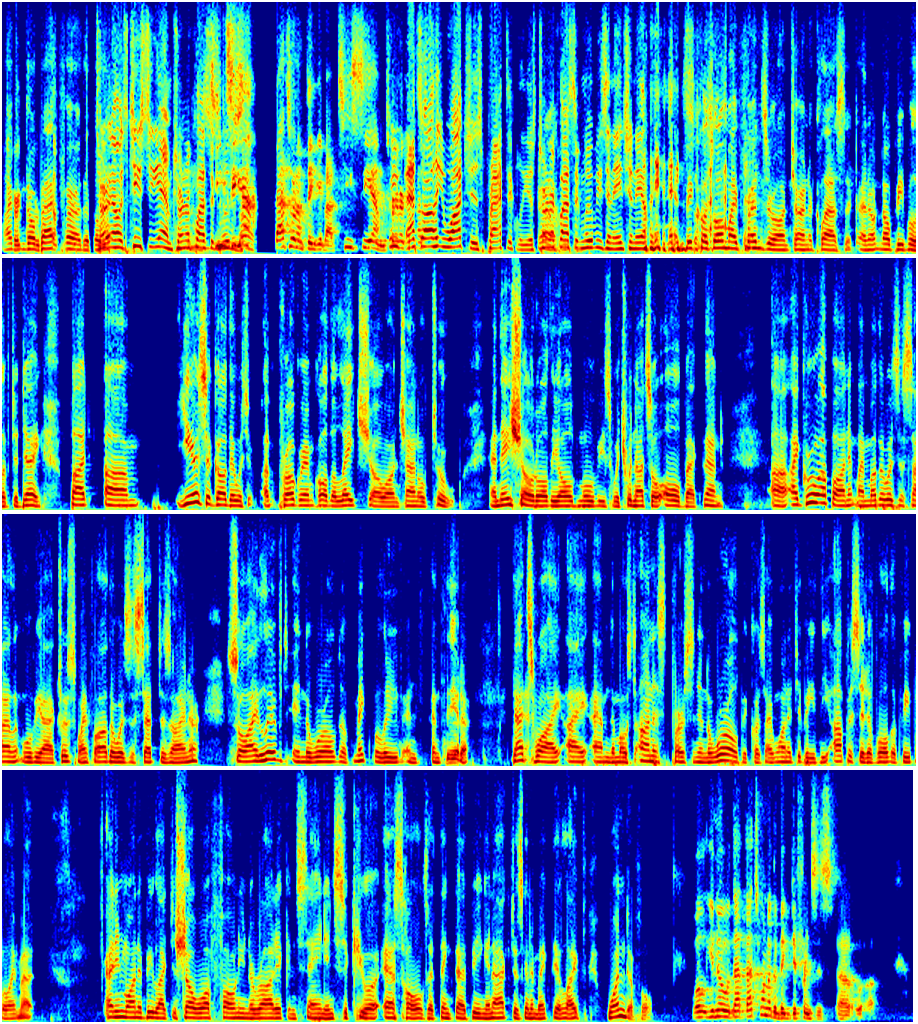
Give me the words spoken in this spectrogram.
I can go back further. Turner, no, it's TCM, Turner Classic Movies. TCM. That's what I'm thinking about. TCM. Turner That's all he watches practically is Turner Yeah, Classic Movies and Ancient Aliens. because all my friends are on Turner Classic. I don't know people of today, but um, years ago there was a program called The Late Show on Channel Two, and they showed all the old movies, which were not so old back then. Uh, I grew up on it. My mother was a silent movie actress. My father was a set designer. So I lived in the world of make believe and, and theater. That's why I am the most honest person in the world because I wanted to be the opposite of all the people I met. I didn't want to be like the show off, phony, neurotic, insane, insecure assholes that think that being an actor is going to make their life wonderful. Well, you know that that's one of the big differences. Uh,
